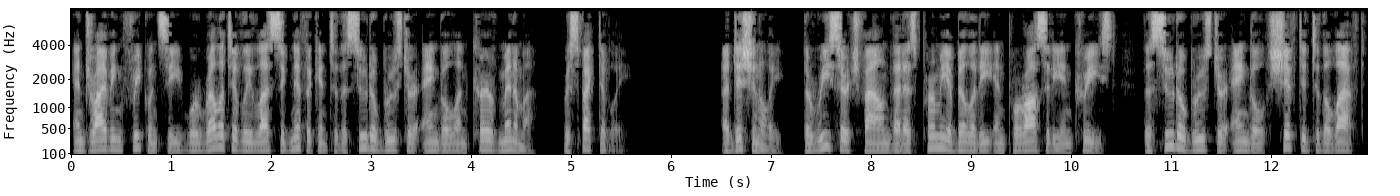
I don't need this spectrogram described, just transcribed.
and driving frequency were relatively less significant to the pseudo-Brewster angle and curve minima, respectively. Additionally, the research found that as permeability and porosity increased, the pseudo-Brewster angle shifted to the left,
